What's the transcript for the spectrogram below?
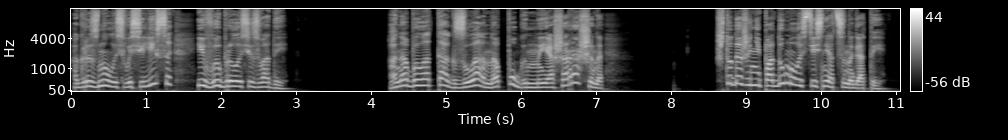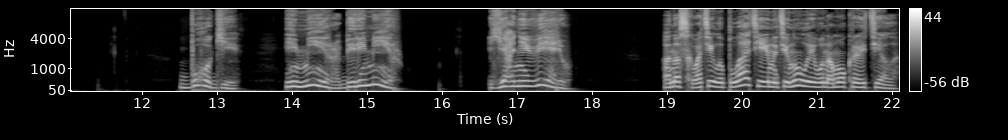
Огрызнулась Василиса и выбралась из воды. Она была так зла, напуганна и ошарашена, что даже не подумала стесняться ноготы. «Боги! И мира, бери мир! Я не верю!» Она схватила платье и натянула его на мокрое тело.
